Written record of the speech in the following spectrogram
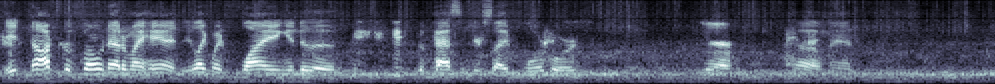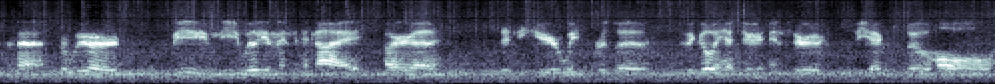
Dude, it knocked the phone out of my hand. It like went flying into the the passenger side floorboard. yeah. Oh man. Uh, so we are, we, me, William, and, and I are uh, sitting here waiting for the the go ahead to enter the expo hall.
